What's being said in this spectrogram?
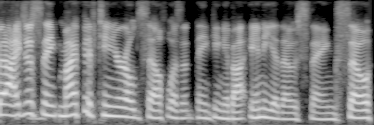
But I just mm-hmm. think my 15 year old self wasn't thinking about any of those things. So,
